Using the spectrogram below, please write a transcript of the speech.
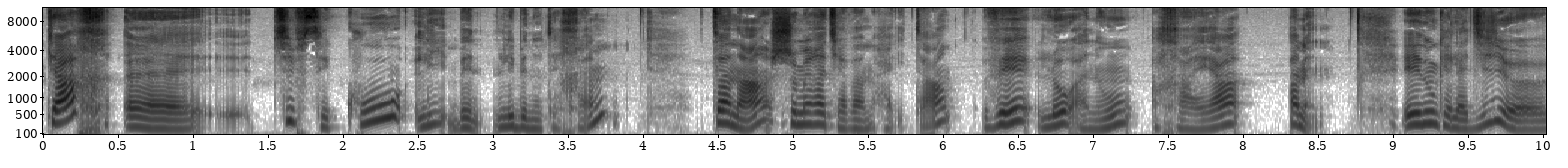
car euh, تفسكوا لبنوتكم ben, TANA شمرت YAVAM محيتا VE LO ANU أخايا AMEN. Et donc elle a dit euh,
